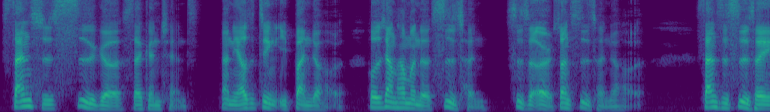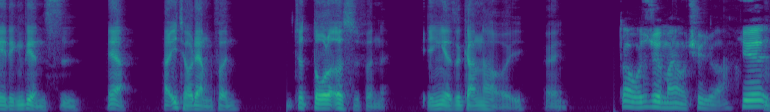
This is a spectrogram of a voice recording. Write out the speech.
三十四个 second chance，那你要是进一半就好了，或者像他们的四成四十二，算四成就好了。三十四乘以零点四，呀，他一球两分，就多了二十分了，赢也是刚好而已。对，对，我就觉得蛮有趣的啦，因为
